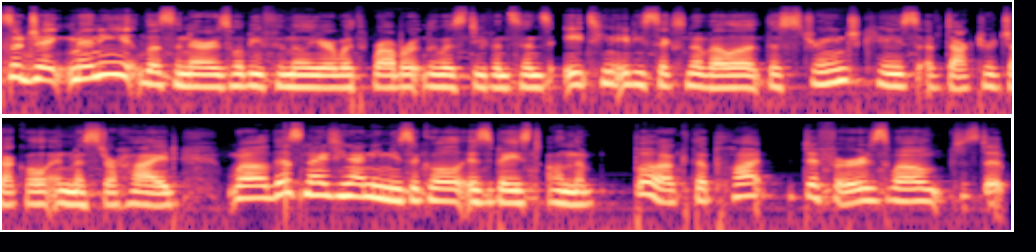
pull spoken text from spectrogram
So, Jake, many listeners will be familiar with Robert Louis Stevenson's 1886 novella, The Strange Case of Dr. Jekyll and Mr. Hyde. Well, this 1990 musical is based on the book, the plot differs, well, just a,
